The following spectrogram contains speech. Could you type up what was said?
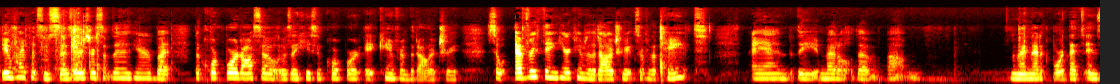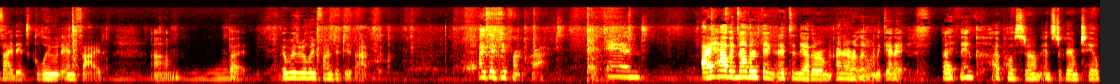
You can probably put some scissors or something in here, but the corkboard also, it was adhesive corkboard. It came from the Dollar Tree. So everything here came from the Dollar Tree except for the paint and the metal, the um, the magnetic board that's inside. It's glued inside. Um, but it was really fun to do that. Like a different craft. And I have another thing, it's in the other room. I don't really want to get it. But I think I posted on Instagram too.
